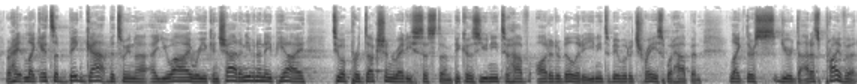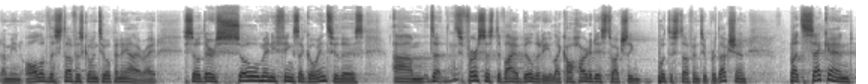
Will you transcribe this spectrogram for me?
Right? Like it's a big gap between a, a ui where you can chat and even an api to a production ready system because you need to have auditability. You need to be able to trace what happened. Like there's your data's private. I mean all of this stuff is going to openai right? So there's so many things that go into this. Um, first is the viability like how hard it is to actually put the stuff into production but second,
